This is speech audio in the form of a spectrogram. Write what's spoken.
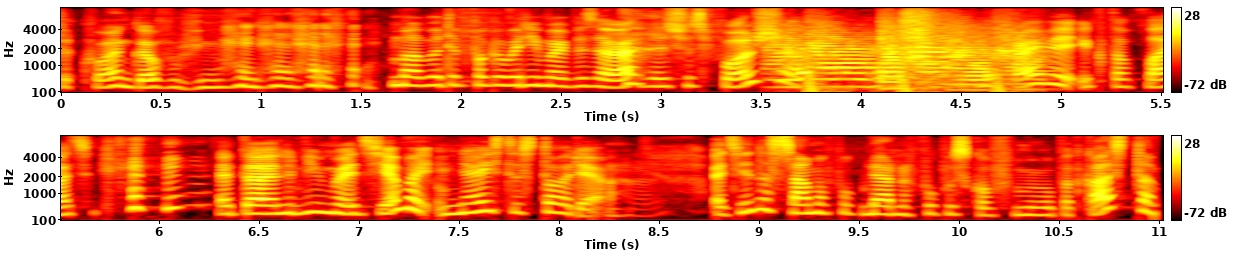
такое говно. Мы об этом поговорим обязательно чуть позже. Праве и кто платит. Это любимая тема. У меня есть история. Один из самых популярных выпусков моего подкаста,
